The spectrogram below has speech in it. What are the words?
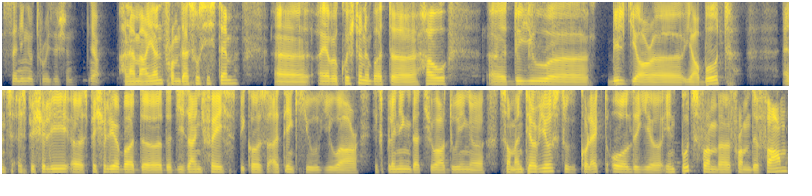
sailing authorization. Yeah. Alain Marianne from Dassault Systèmes. Uh, I have a question about uh, how uh, do you uh, build your uh, your boat, and especially uh, especially about the, the design phase because I think you you are explaining that you are doing uh, some interviews to collect all the uh, inputs from uh, from the farm,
